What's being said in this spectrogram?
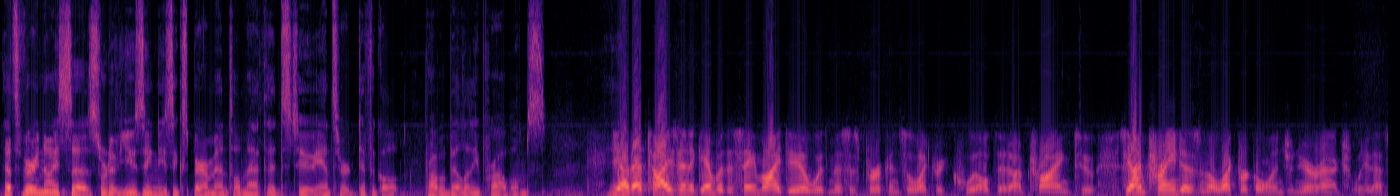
That's very nice. Uh, sort of using these experimental methods to answer difficult probability problems. Yeah, that ties in again with the same idea with Mrs. Perkins' electric quilt that I'm trying to see. I'm trained as an electrical engineer. Actually, that's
